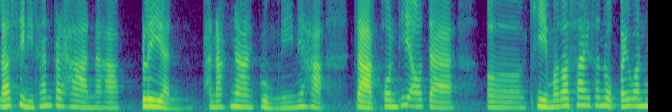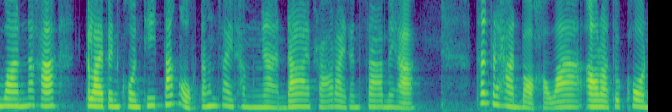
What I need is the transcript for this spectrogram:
และสิ่งที่ท่านประธานนะคะ เปลี่ยนพนักงานกลุ่มนี้เนี่ยค่ะ จากคนที่เอาแต่ขี่มอเตอร์ไซค์สนุกไปวันๆนะคะ กลายเป็นคนที่ตั้งอกตั้งใจทำงานได้ เพราะอะไรท่านทราบไหมคะ ท่านประธานบอกค่ะว่าเอาละทุกคน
